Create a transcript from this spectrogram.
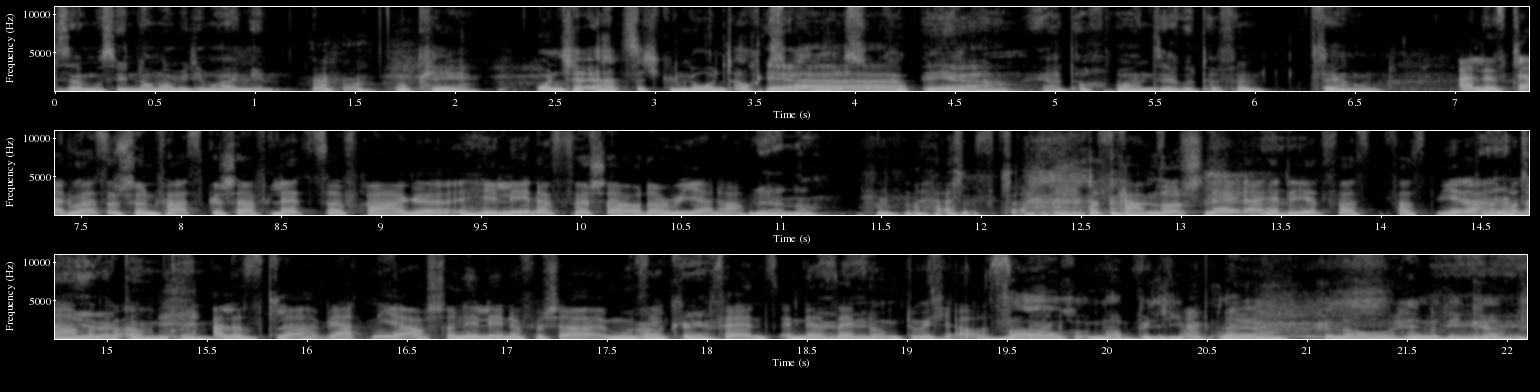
Deshalb musste ich nochmal mit ihm reingehen. okay. Und äh, hat sich gelohnt, auch zweimal zu gucken. ne? ja, ja, doch, war ein sehr guter Film. Sehr ja. gut. Alles klar, du hast es schon fast geschafft. Letzte Frage. Mhm. Helene Fischer oder Rihanna? Rihanna. Alles klar. Das kam so schnell, da hätte jetzt fast, fast jeder andere Name jeder kommen können. Alles klar. Wir hatten hier auch schon Helene Fischer Musikfans in der Nee, nee. Sendung durchaus. War auch immer beliebt, ne? Genau, Henrike. Nee.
